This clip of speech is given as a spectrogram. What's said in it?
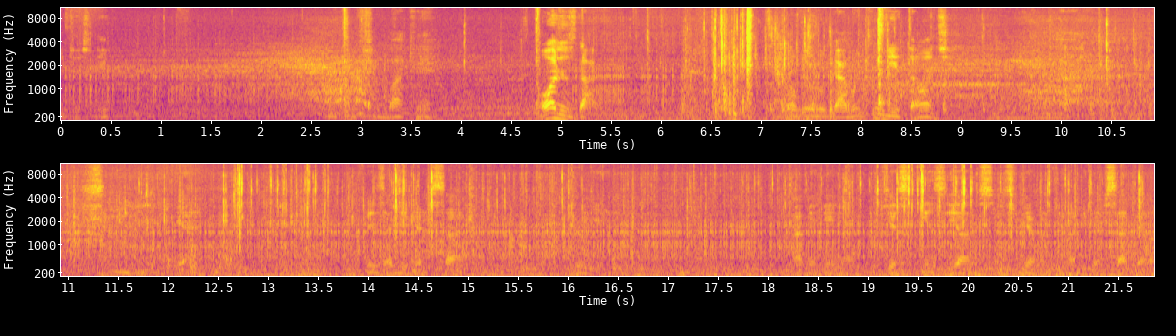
Desligo. Vamos filmar aqui. Olhos d'água. Vamos ver um lugar muito bonito onde. Júlia. Fez aniversário. Júlia. A menina fez 15 anos. Nós tivemos aqui no aniversário dela.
